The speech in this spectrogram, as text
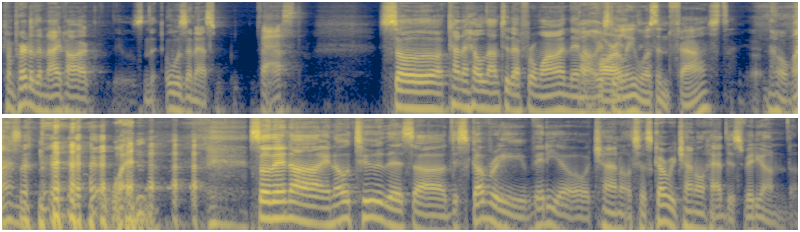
compared to the Nighthawk. It was it wasn't as fast. So I kind of held on to that for a while, and then obviously- Harley wasn't fast. no. It wasn't when? So then uh, in 02, this uh, Discovery video channel, Discovery Channel had this video on the,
